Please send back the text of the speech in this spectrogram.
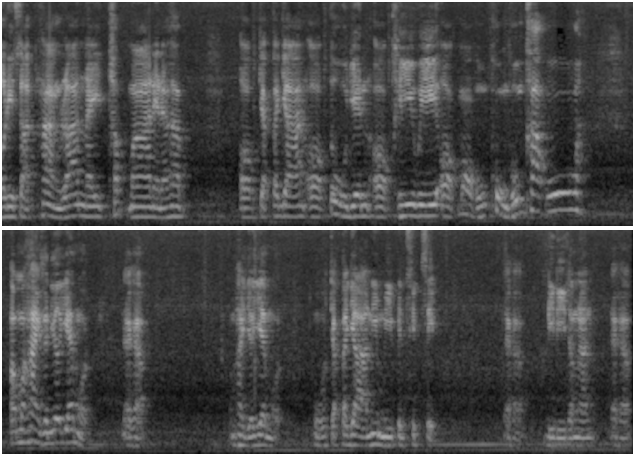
บริษัทห้างร้านในทับมาเนี่ยนะครับ ออกจักรยานออกตู้เย็นออกทีวี ออกหม้อหุงข้งหุงข้าวโอ้ เอามาให้กันเยอะแยะหมดนะครับมาให้เยอะแยะหมดโอ้จักรยานนี่มีเป็นสิบสิบนะครับ ดีๆทั้งนั้นนะครับ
